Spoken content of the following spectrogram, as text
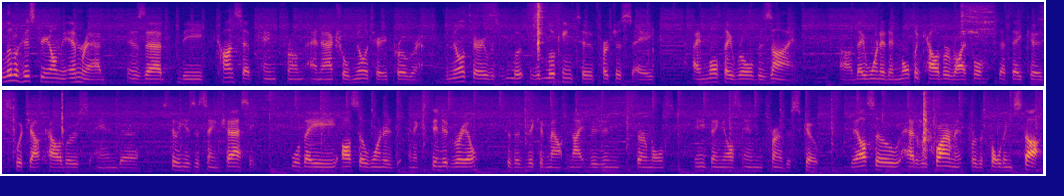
Little history on the MRAD is that the concept came from an actual military program. The military was lo looking to purchase a, a multi-role design. Uh, they wanted a multi-caliber rifle that they could switch out calibers and uh, still use the same chassis. Well, they also wanted an extended rail so that they could mount night vision, thermals, anything else in front of the scope. They also had a requirement for the folding stock.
